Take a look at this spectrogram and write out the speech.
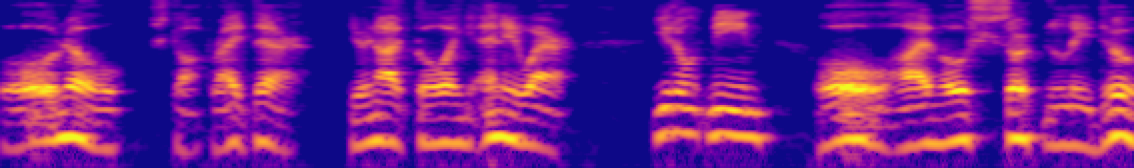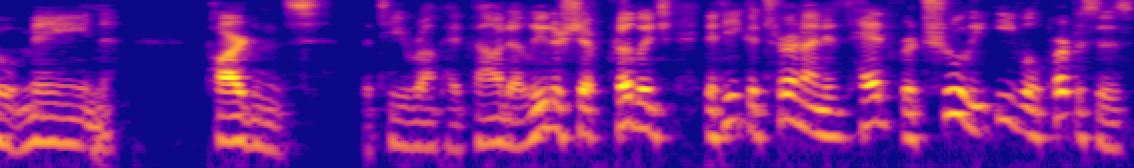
Oh, no, stop right there. You're not going anywhere. You don't mean. Oh, I most certainly do mean. Pardons. The T Rump had found a leadership privilege that he could turn on its head for truly evil purposes,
